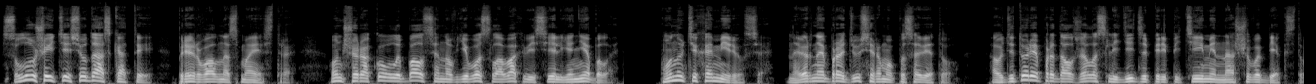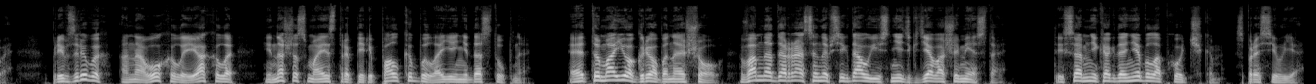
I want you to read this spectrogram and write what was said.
«Слушайте сюда, скоты!» – прервал нас маэстро. Он широко улыбался, но в его словах веселья не было. Он утихомирился. Наверное, продюсер ему посоветовал. Аудитория продолжала следить за перипетиями нашего бегства. При взрывах она охала и ахала, и наша с маэстро перепалка была ей недоступна. «Это мое грёбаное шоу. Вам надо раз и навсегда уяснить, где ваше место». «Ты сам никогда не был обходчиком?» – спросил я.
